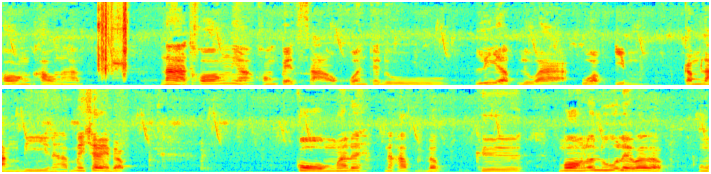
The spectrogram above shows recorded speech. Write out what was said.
ท้องเขานะครับ หน้าท้องเนี่ยของเป็ดสาวควรจะดูเรียบหรือว่าอวบอิ่มกำลังดีนะครับ ไม่ใช่แบบ โกงมาเลยนะครับ แบบ คือมองแล้วรู้เลยว่าแบบโอ้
